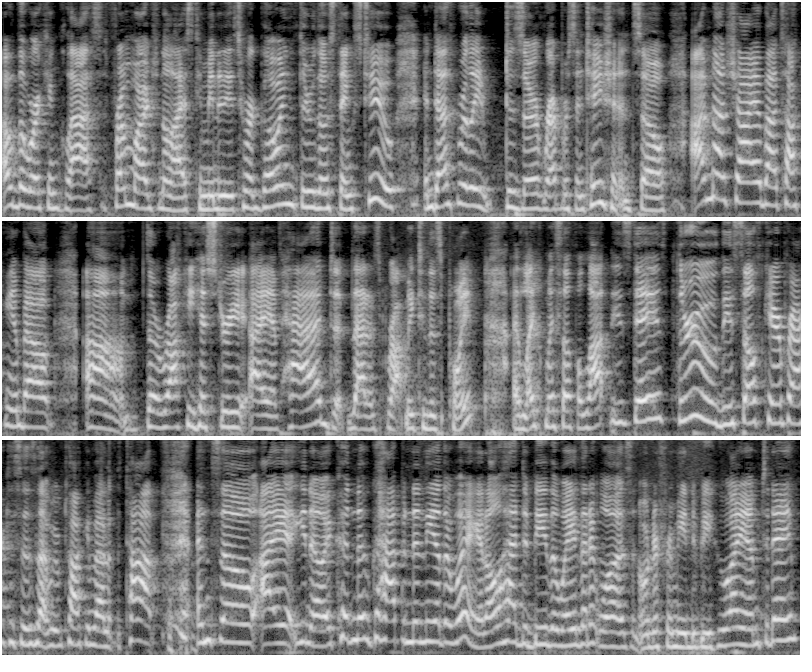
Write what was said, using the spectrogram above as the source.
of the working class from marginalized communities who are going through those things too and desperately deserve representation. So I'm not shy about talking about um, the rocky history I have had that has brought me to this point. I like myself a lot these days through these self care practices that we were talking about at the top. and so I, you know, it couldn't have happened any other way. It all had to be the way that it was in order for me to be who I am today.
